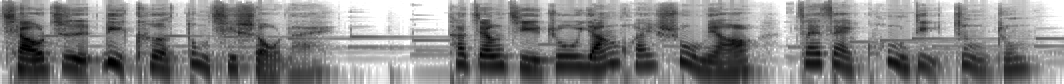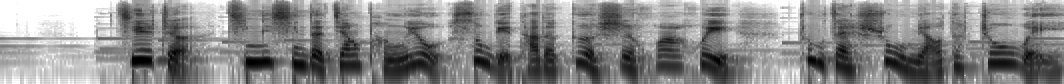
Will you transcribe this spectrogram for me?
乔治立刻动起手来，他将几株洋槐树苗栽在空地正中。接着，精心地将朋友送给他的各式花卉种在树苗的周围。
